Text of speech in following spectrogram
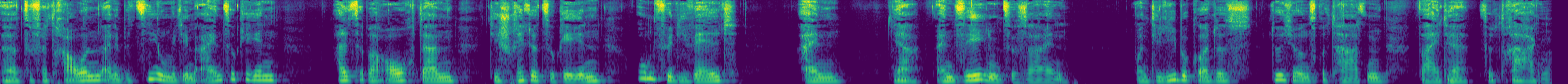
äh, zu vertrauen, eine Beziehung mit ihm einzugehen, als aber auch dann die Schritte zu gehen, um für die Welt ein, ja, ein Segen zu sein und die Liebe Gottes durch unsere Taten weiter zu tragen.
